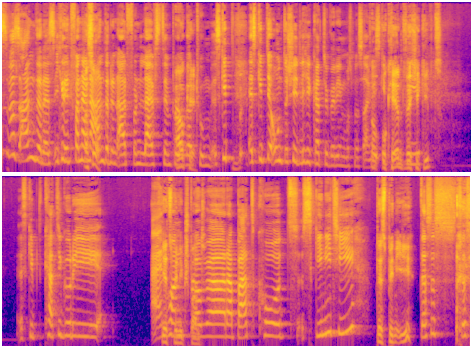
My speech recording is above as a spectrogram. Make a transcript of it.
ist was anderes. Ich rede von einer so. anderen Art von Lifestyle-Bloggertum. Es, gibt, es gibt ja unterschiedliche Kategorien, muss man sagen. Oh, okay, und welche gibt's? Es gibt Kategorie. Einhornblogger, Rabattcode Skinny Tea. Das bin ich. Das ist. Das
